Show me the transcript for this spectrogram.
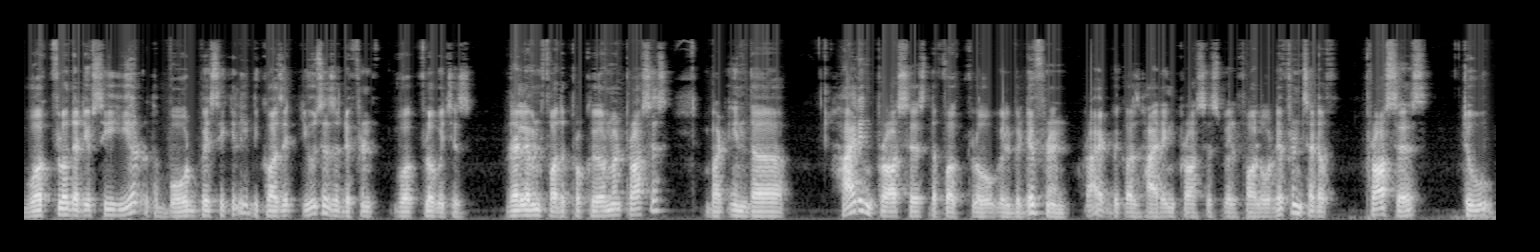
workflow that you see here the board basically because it uses a different workflow which is relevant for the procurement process. But in the hiring process the workflow will be different right? Because hiring process will follow a different set of process to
